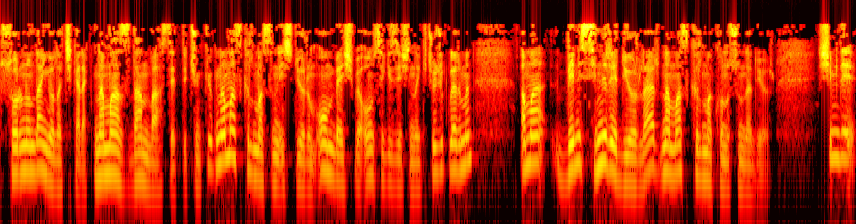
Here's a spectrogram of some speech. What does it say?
sorunundan yola çıkarak namazdan bahsetti. Çünkü namaz kılmasını istiyorum 15 ve 18 yaşındaki çocuklarımın ama beni sinir ediyorlar namaz kılma konusunda diyor. Şimdi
